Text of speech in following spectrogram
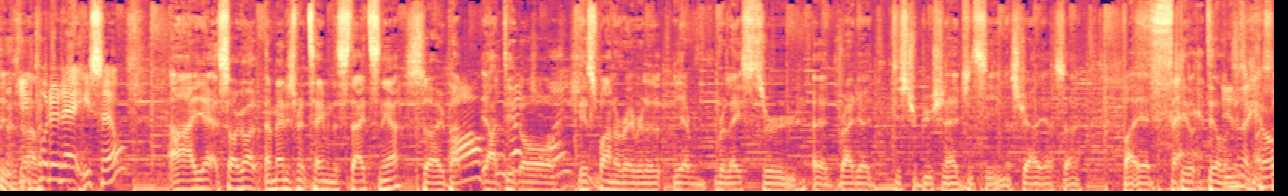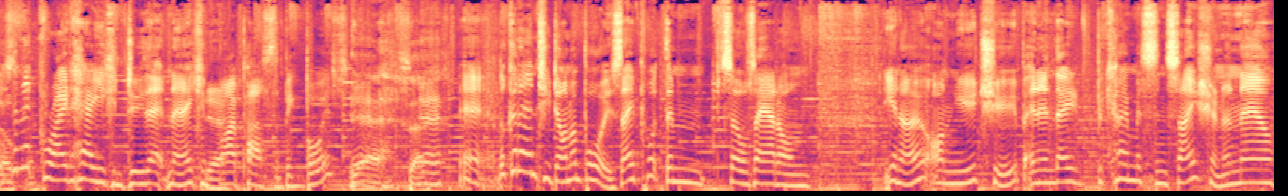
You put it out yourself? Uh, yeah, so I got a management team in the States now. So, but Oh, yeah, I did all this one I re- yeah, released through a radio distribution agency in Australia. So, but yeah, did, did all the Isn't it cool? myself. Isn't it great how you can do that now? You can Yeah. bypass the big boys. Yeah, so yeah. Yeah, look at Aunty Donna Boys. They put themselves out on, you know, on YouTube, and then they became a sensation, and now,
